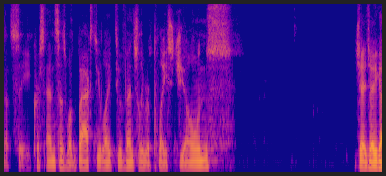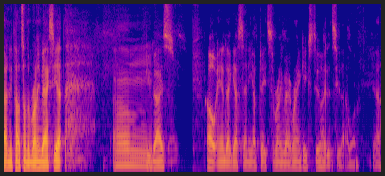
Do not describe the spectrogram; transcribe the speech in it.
let's see. Chris N says, What backs do you like to eventually replace Jones? JJ, you got any thoughts on the running backs yet? Um, You guys? Oh, and I guess any updates to running back rankings too? I didn't see that one. Yeah.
